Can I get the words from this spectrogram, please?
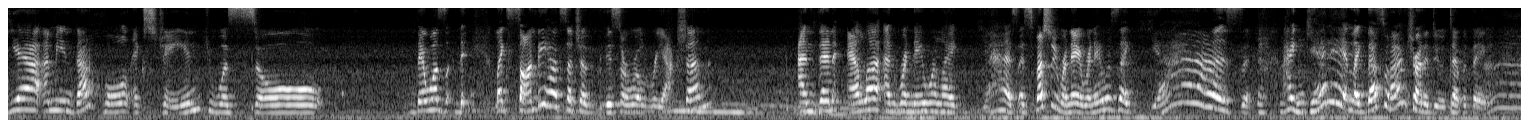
Yeah, I mean, that whole exchange was so. There was. Like, Sondi had such a visceral reaction. And then Ella and Renee were like, yes. Especially Renee. Renee was like, yes. I get it. Like, that's what I'm trying to do, type of thing. Ah.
